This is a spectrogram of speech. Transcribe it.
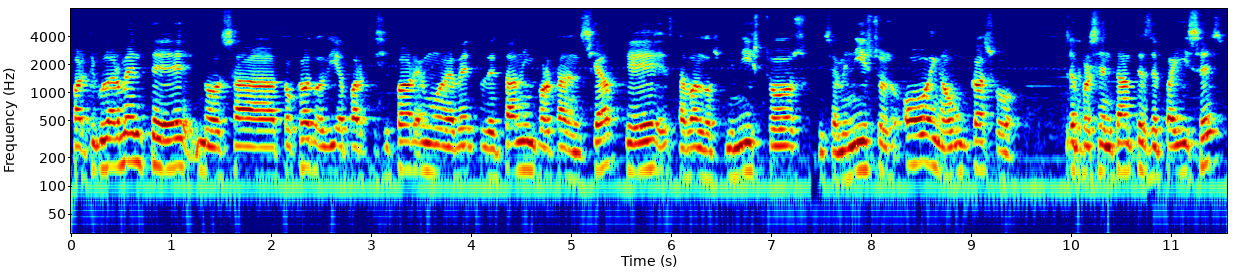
Particularmente nos ha tocado día participar en un evento de tan importancia que estaban los ministros, viceministros o en algún caso representantes de países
